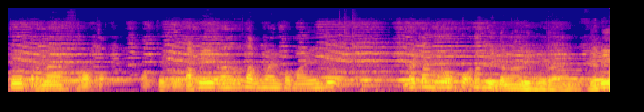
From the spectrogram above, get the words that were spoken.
Cole pernah rokok waktu itu. Tapi rata-rata pemain-pemain itu mereka merokok tapi tengah liburan. Jadi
